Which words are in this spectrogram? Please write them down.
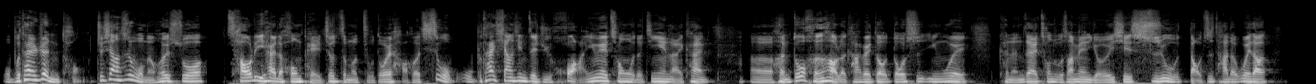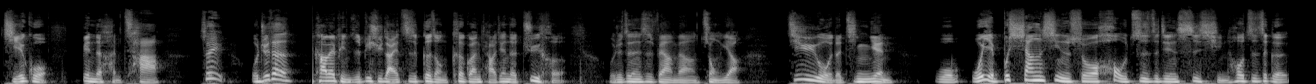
我不太认同。就像是我们会说超厉害的烘焙就怎么煮都会好喝，其实我我不太相信这句话，因为从我的经验来看，呃，很多很好的咖啡豆都是因为可能在冲煮上面有一些失误，导致它的味道结果变得很差。所以我觉得咖啡品质必须来自各种客观条件的聚合，我觉得真的是非常非常重要。基于我的经验，我我也不相信说后置这件事情，后置这个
